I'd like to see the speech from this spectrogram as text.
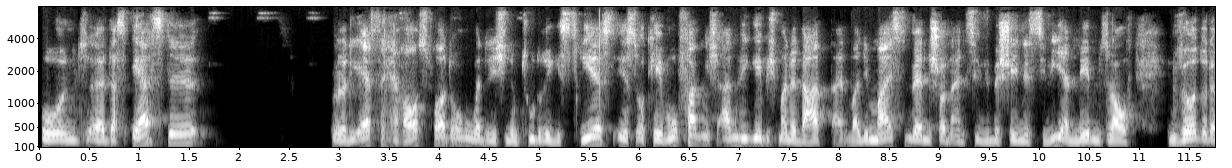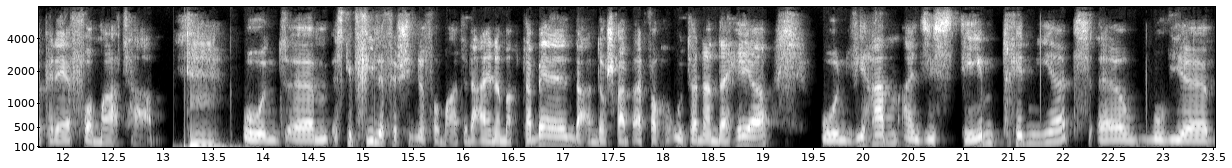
Und äh, das erste oder die erste Herausforderung, wenn du dich in einem Tool registrierst, ist, okay, wo fange ich an, wie gebe ich meine Daten ein? Weil die meisten werden schon ein CV, bestehendes CV, einen Lebenslauf in Word- oder PDF-Format haben. Hm. Und ähm, es gibt viele verschiedene Formate. Der eine macht Tabellen, der andere schreibt einfach untereinander her. Und wir haben ein System trainiert, äh, wo wir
